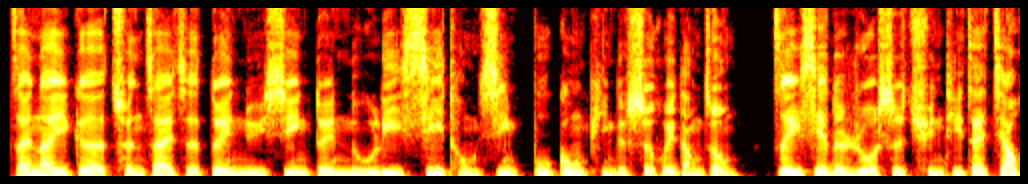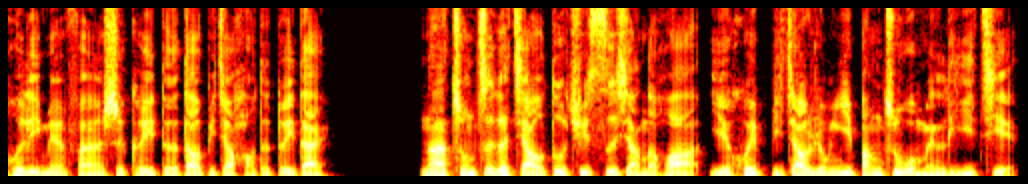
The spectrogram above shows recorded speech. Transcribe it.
在那一个存在着对女性、对奴隶系统性不公平的社会当中，这一些的弱势群体在教会里面反而是可以得到比较好的对待。那从这个角度去思想的话，也会比较容易帮助我们理解。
